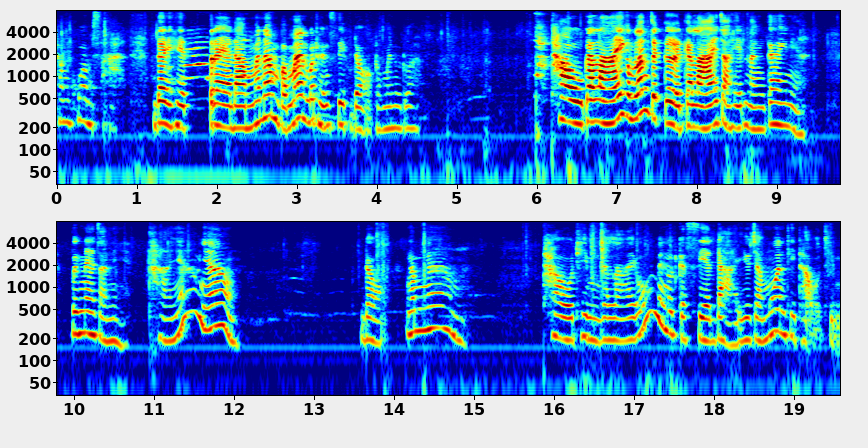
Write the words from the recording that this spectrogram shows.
ทำความสะอาดได้เห็ดแตรดำมานํประมาณมาถึงสิบดอกดอกไม่รู้ด้วยเท่ากระไลายกำลังจะเกิดกระไลายจากเห็ดหนังไก่เนี่ย เบิ่งแน่จ้านี่ขาเงาเงาดอกงามงามๆเท่าทิมกระไลายโอ้เมนุษย์ก็เสียดายอยู่จะม่วนที่เท่าทิม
